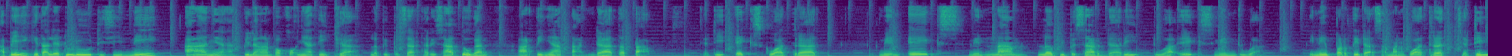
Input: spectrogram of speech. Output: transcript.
Tapi kita lihat dulu di sini A-nya bilangan pokoknya 3, lebih besar dari 1 kan, artinya tanda tetap. Jadi X kuadrat min X min 6 lebih besar dari 2X min 2. Ini pertidaksamaan kuadrat, jadi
